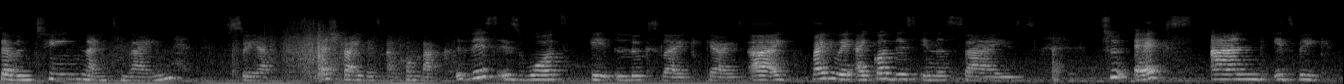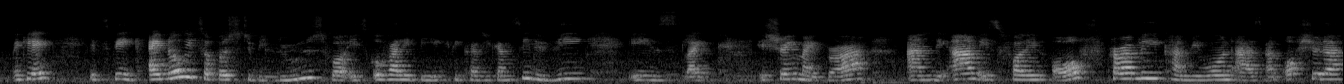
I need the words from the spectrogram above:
17.99 so yeah let's try this and come back. This is what it looks like guys. I by the way i got this in the size 2x and it's big okay? It's big. I know it's supposed to be loose but it's overly big because you can see the v is like it's showing my bra and the arm is falling off. Probably can be worn as an off shoulder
